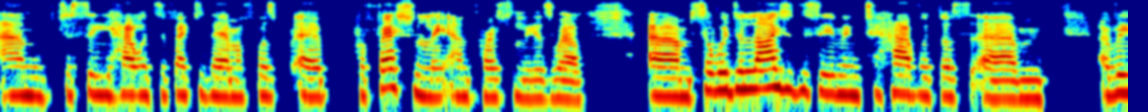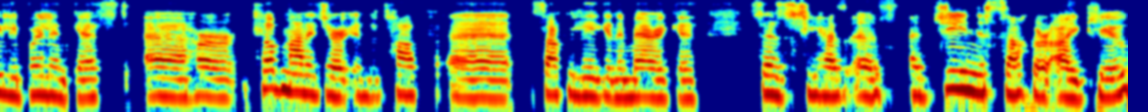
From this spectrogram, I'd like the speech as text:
and to see how it's affected them, I suppose, uh, professionally and personally as well. Um, so we're delighted this evening to have with us um, a really brilliant guest. Uh, her club manager in the top uh, soccer league in America says she has a, a, genius soccer IQ,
